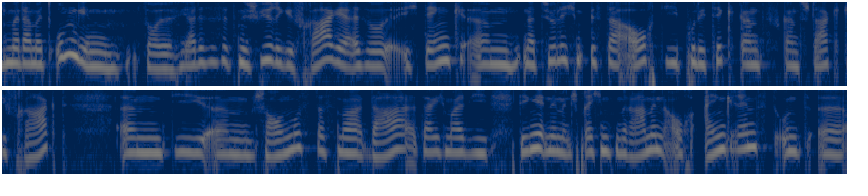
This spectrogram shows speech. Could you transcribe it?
Wie man damit umgehen soll, ja, das ist jetzt eine schwierige Frage. Also ich denke, ähm, natürlich ist da auch die Politik ganz, ganz stark gefragt, ähm, die ähm, schauen muss, dass man da, sage ich mal, die Dinge in einem entsprechenden Rahmen auch eingrenzt und äh,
